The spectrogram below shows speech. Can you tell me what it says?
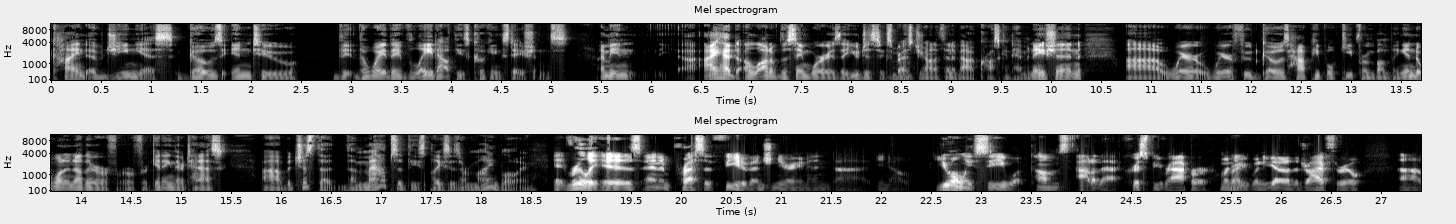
kind of genius goes into the the way they've laid out these cooking stations? I mean, I had a lot of the same worries that you just expressed, Jonathan, about cross contamination, uh, where where food goes, how people keep from bumping into one another or, or forgetting their tasks. Uh, but just the the maps of these places are mind blowing. it really is an impressive feat of engineering and uh, you know you only see what comes out of that crispy wrapper when you when you get out of the drive through uh,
